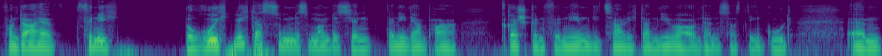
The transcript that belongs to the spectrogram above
Von daher finde ich, beruhigt mich das zumindest immer ein bisschen, wenn die da ein paar Gröschken für nehmen. Die zahle ich dann lieber und dann ist das Ding gut. Ähm,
